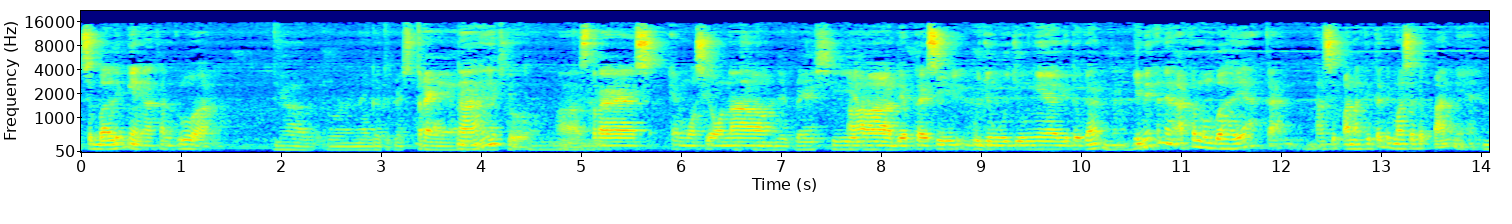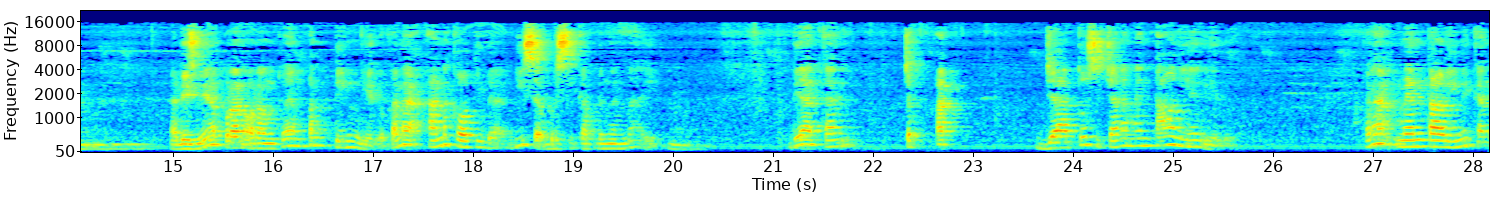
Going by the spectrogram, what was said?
sebaliknya yang akan keluar. ya betul negatif stres Nah itu ah, stres, emosional, depresi ah, depresi ujung-ujungnya gitu kan. Hmm. Ini kan yang akan membahayakan nasib anak kita di masa depannya. Hmm. Nah di sini peran orang tua yang penting gitu, karena anak kalau tidak bisa bersikap dengan baik, Hmm. dia akan cepat jatuh secara mentalnya gitu. Karena mental ini kan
